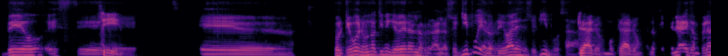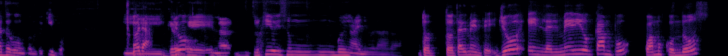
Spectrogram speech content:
veo. Este, eh, porque bueno, uno tiene que ver a, los- a su equipo y a los rivales de su equipo, o sea, Claro, como claro. a los que pelean el campeonato con, con tu equipo. Y Ahora, creo yo- que la- Trujillo hizo un, un buen año, la verdad. To- totalmente. Yo en el medio campo jugamos con dos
